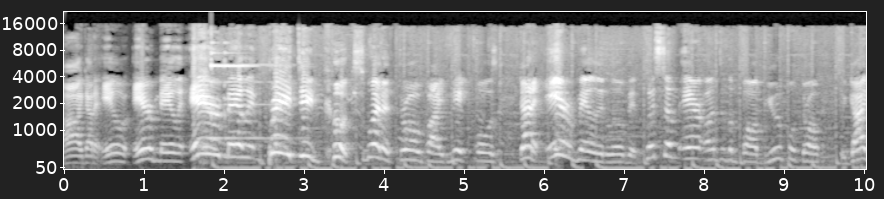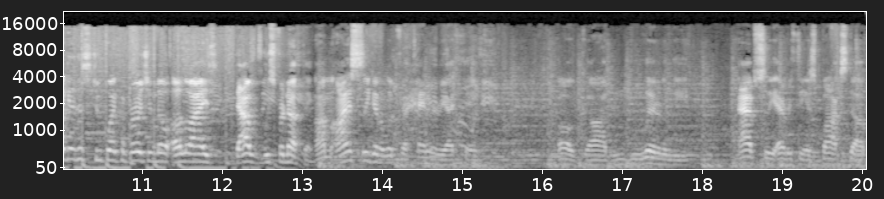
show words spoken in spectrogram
Ah, I gotta air, air mail it, air mail it, Brandin Cooks! What a throw by Nick Foles. Gotta air mail it a little bit. Put some air under the ball. Beautiful throw. We gotta get this two-point conversion though, otherwise that was for nothing. I'm honestly gonna look for Henry, I think. Oh god, literally, absolutely everything is boxed up.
